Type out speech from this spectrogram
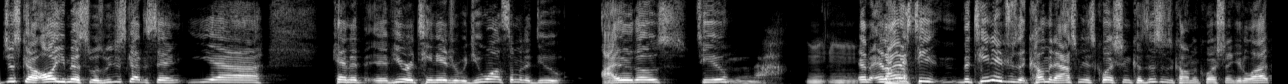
just got all you missed was we just got to saying, yeah, Kenneth, if you were a teenager, would you want someone to do either of those to you? Nah. Mm-mm. And and I asked te- the teenagers that come and ask me this question because this is a common question I get a lot.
